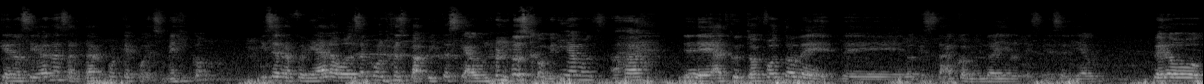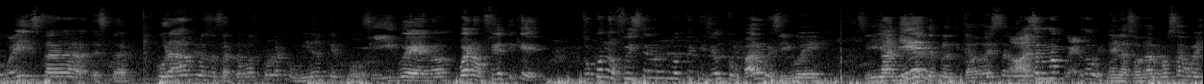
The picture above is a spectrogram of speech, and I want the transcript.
que nos iban a asaltar porque pues México. Y se refería a la bolsa con las papitas que aún no nos comíamos. Ajá. Eh, adjuntó foto de, de lo que se estaban comiendo ahí el- ese, ese día. Pero, güey, está, está curado que los asaltó más por la comida que por... Sí, güey, ¿no? Bueno, fíjate que tú cuando fuiste no, no te quisieron tumbar, güey. Sí, güey. Sí, ¿También? te he platicado esa, No, güey. eso no me acuerdo, güey. En la zona rosa, güey.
